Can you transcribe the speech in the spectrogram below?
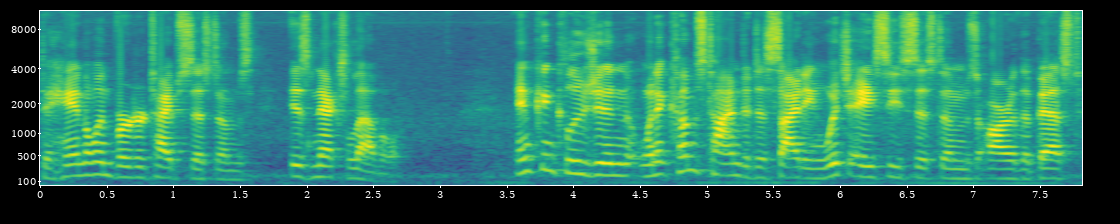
to handle inverter type systems is next level. In conclusion, when it comes time to deciding which AC systems are the best,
